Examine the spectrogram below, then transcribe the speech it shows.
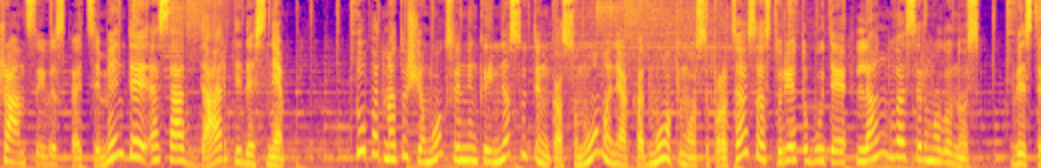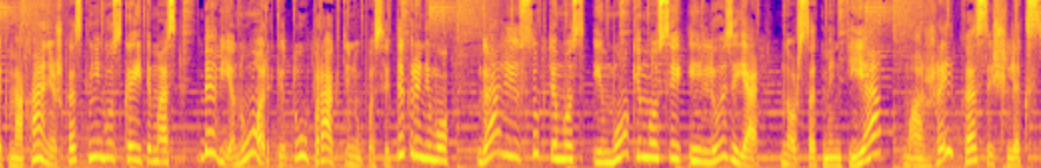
šansai viską atsiminti esą dar didesni. Tuo pat metu šie mokslininkai nesutinka su nuomonė, kad mokymosi procesas turėtų būti lengvas ir malonus. Vis tik mechaniškas knygų skaitimas be vienų ar kitų praktinių pasitikrinimų gali įsukti mus į mokymosi iliuziją, nors atmintyje mažai kas išliks.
